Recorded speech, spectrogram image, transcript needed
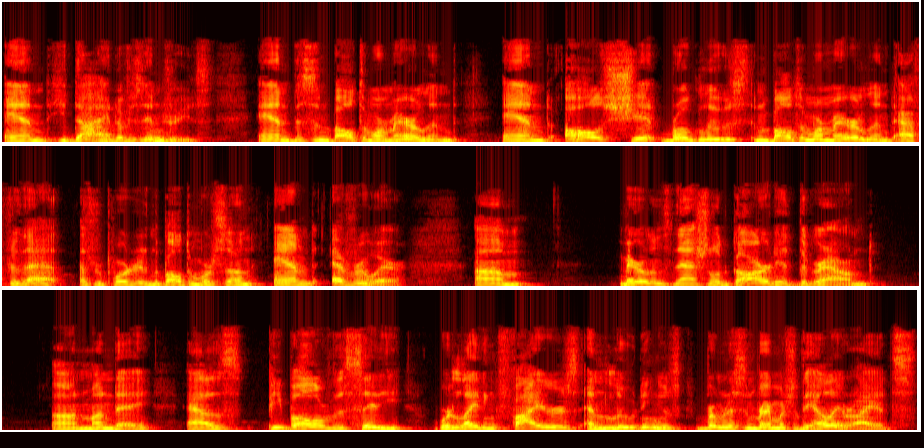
and he died of his injuries. And this in Baltimore, Maryland. And all shit broke loose in Baltimore, Maryland after that, as reported in the Baltimore Sun and everywhere. Um, Maryland's National Guard hit the ground on Monday as people all over the city were lighting fires and looting. It was reminiscent very much of the LA riots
